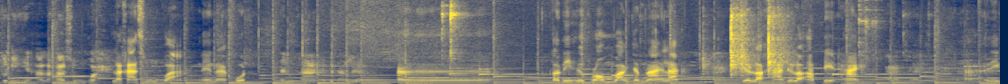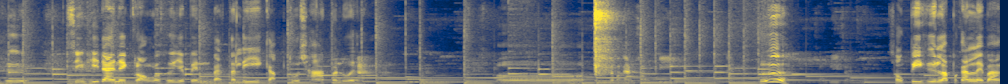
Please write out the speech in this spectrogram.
ตัวนี้อะราคาสูงกว่า ราคาสูงกว่าในอนาคตให้ลูกค้าให้เป็นทางเลือกอ่าตอนนี้คือพร้อมวางจำหน่ายแล้วอ่าเดี๋ยวราคาเดี๋ยวเราอัปเดตให้อ่าใช่ใช่อ่าอันนี้คือ สิ่งที่ได้ในกล่องก็คือจะเป็นแบตเตอรี่กับตัวชาร์จมาด้วยอ่าอ๋อตัวนี้รับประกันสองปีเออสองปีสองปีสองปีคือรับประกันอะไรบ้าง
